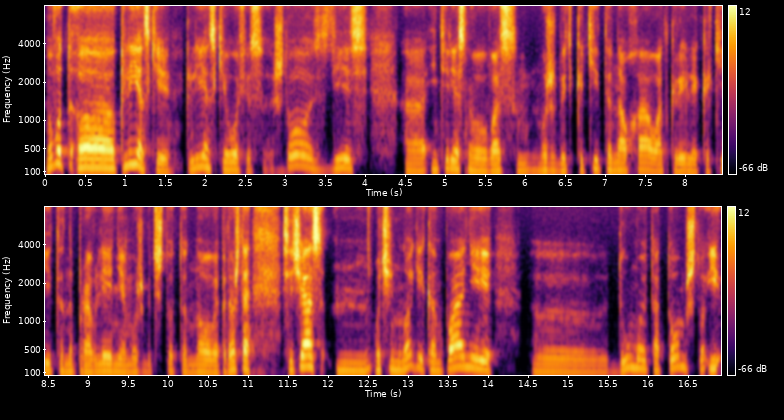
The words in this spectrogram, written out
Ну вот э, клиентский, клиентский офис, что здесь э, интересного у вас? Может быть, какие-то ноу-хау открыли, какие-то направления, может быть, что-то новое? Потому что сейчас м, очень многие компании э, думают о том, что... И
